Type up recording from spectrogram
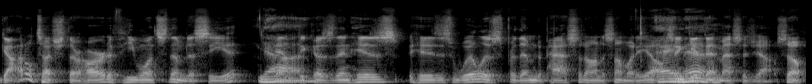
God will touch their heart if He wants them to see it. Yeah. And because then His His will is for them to pass it on to somebody else and get that message out. So,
